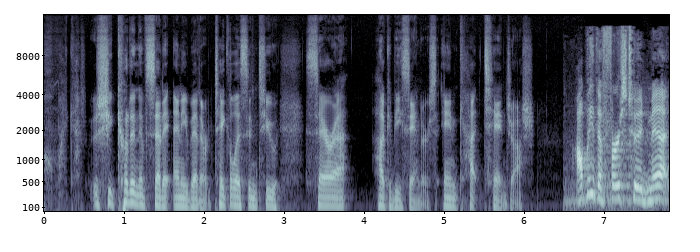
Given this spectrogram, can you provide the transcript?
oh my God, she couldn't have said it any better. Take a listen to Sarah Huckabee Sanders in Cut 10, Josh. I'll be the first to admit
